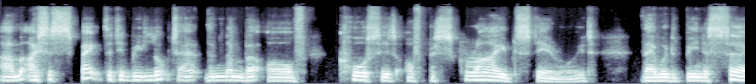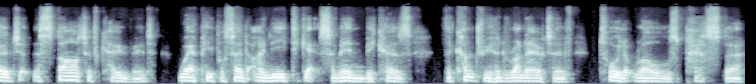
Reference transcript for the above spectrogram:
Um, I suspect that if we looked at the number of courses of prescribed steroid, there would have been a surge at the start of COVID where people said, I need to get some in because the country had run out of toilet rolls, pasta,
